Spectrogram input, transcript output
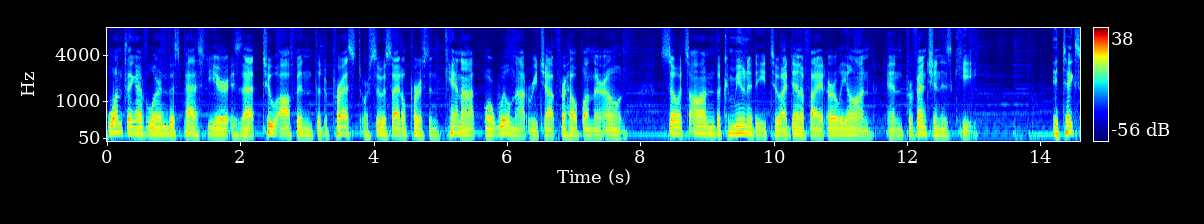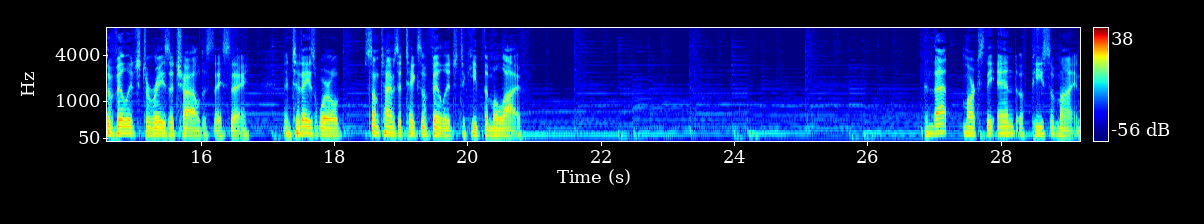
One thing I've learned this past year is that too often the depressed or suicidal person cannot or will not reach out for help on their own. So it's on the community to identify it early on, and prevention is key. It takes a village to raise a child, as they say. In today's world, sometimes it takes a village to keep them alive. And that marks the end of Peace of Mind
